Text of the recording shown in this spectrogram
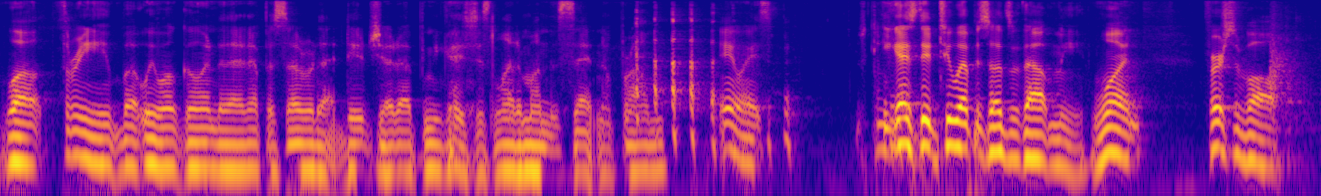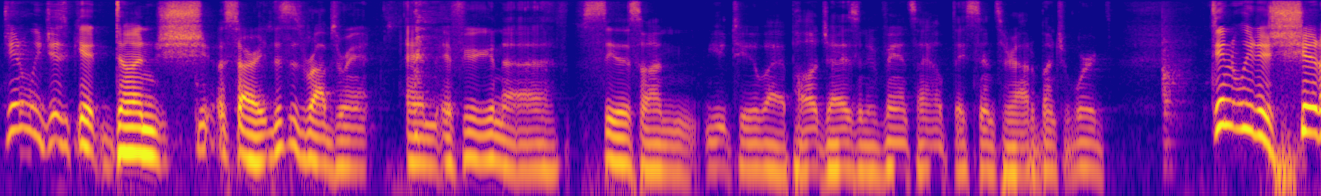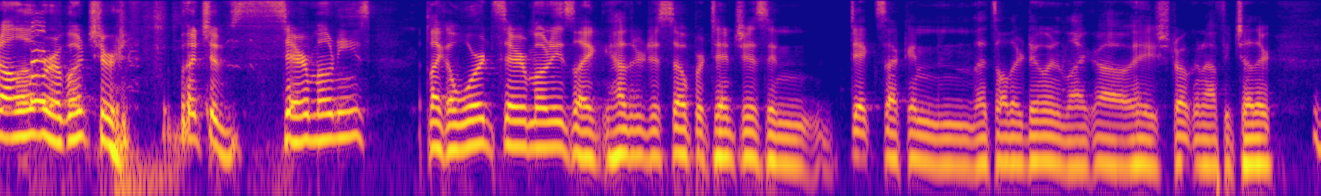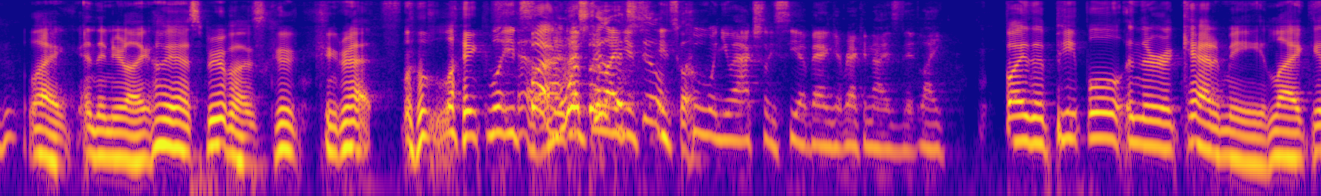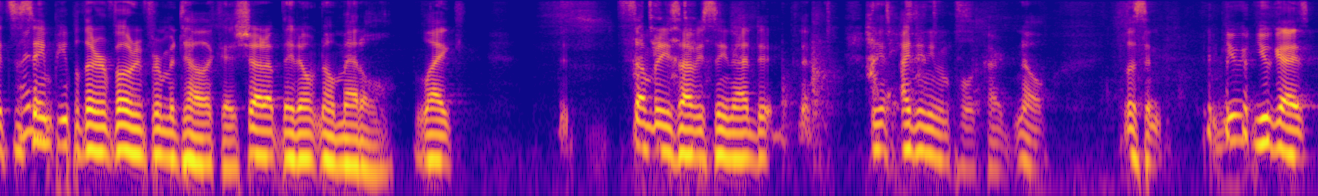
well, three, but we won't go into that episode where that dude showed up and you guys just let him on the set, no problem. Anyways, you guys did two episodes without me. One, first of all, didn't we just get done? Sh- sorry, this is Robb's rant. And if you're going to see this on YouTube, I apologize in advance. I hope they censor out a bunch of words. Didn't we just shit all over a bunch of a bunch of ceremonies, like award ceremonies, like how they're just so pretentious and dick sucking, and that's all they're doing, and like oh hey, stroking off each other, like, and then you're like oh yeah, Spiritbox, good, congrats, like Well, it's. fuck, I, I feel still- like it's it's still it's cool. cool when you actually see a band get recognized. That like by the people in their academy. Like it's the same people that are voting for Metallica. Shut up, they don't know metal. Like somebody's obviously not. Do- Yeah, I didn't even pull a card. No, listen, you you guys,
